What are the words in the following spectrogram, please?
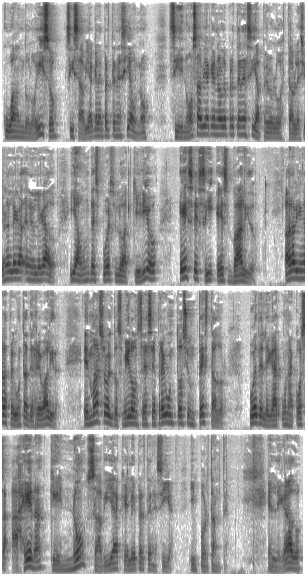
cuándo lo hizo, si sabía que le pertenecía o no. Si no sabía que no le pertenecía, pero lo estableció en el, en el legado y aún después lo adquirió, ese sí es válido. Ahora bien a las preguntas de reválida. En marzo del 2011 se preguntó si un testador puede legar una cosa ajena que no sabía que le pertenecía. Importante. El legado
